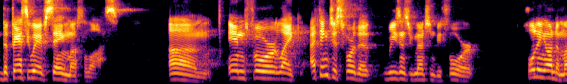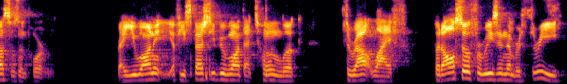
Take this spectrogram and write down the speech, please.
the fancy way of saying muscle loss. Um, and for like, I think just for the reasons we mentioned before, holding on to muscle is important. right? You want it, if you, especially if you want that tone look throughout life, but also for reason number three,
